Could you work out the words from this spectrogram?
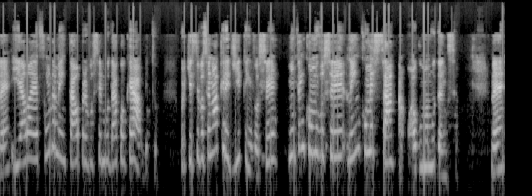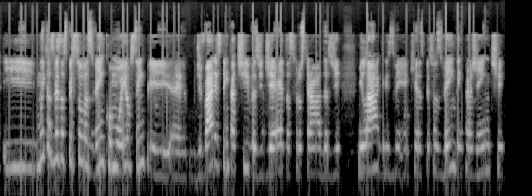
né? E ela é fundamental para você mudar qualquer hábito. Porque se você não acredita em você, não tem como você nem começar alguma mudança. Né? E muitas vezes as pessoas vêm, como eu sempre, é, de várias tentativas de dietas frustradas, de milagres ve- que as pessoas vendem para gente,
